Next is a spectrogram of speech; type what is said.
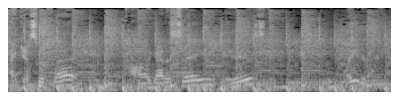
I guess with that, all I gotta say is later.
